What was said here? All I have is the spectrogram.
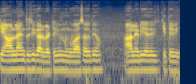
ਕਿ ਆਨਲਾਈਨ ਤੁਸੀਂ ਘਰ ਬੈਠੇ ਵੀ ਮੰਗਵਾ ਸਕਦੇ ਹੋ ਆਲ ਇੰਡੀਆ ਦੇ ਵਿੱਚ ਕਿਤੇ ਵੀ।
